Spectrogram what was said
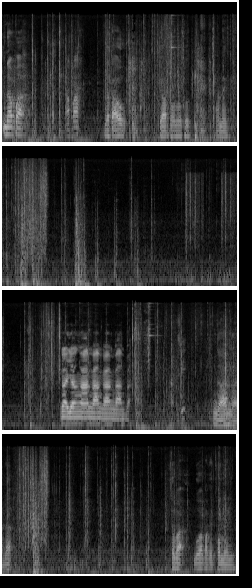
kenapa? Apa? Nggak tahu. Si Hartono tuh aneh. Enggak, jangan, enggak, enggak, enggak, enggak. Apa sih? Nggak nggak ada. Coba gua pakai komen.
